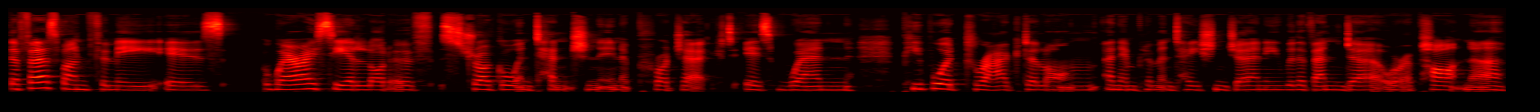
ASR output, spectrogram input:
the first one for me is where I see a lot of struggle and tension in a project is when people are dragged along an implementation journey with a vendor or a partner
